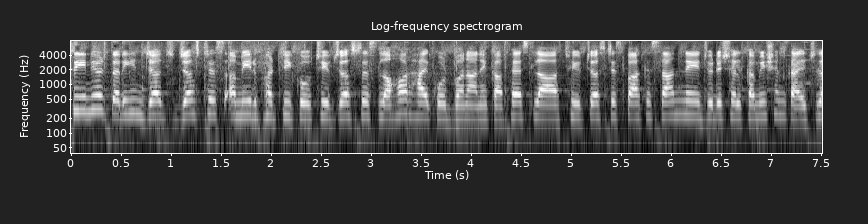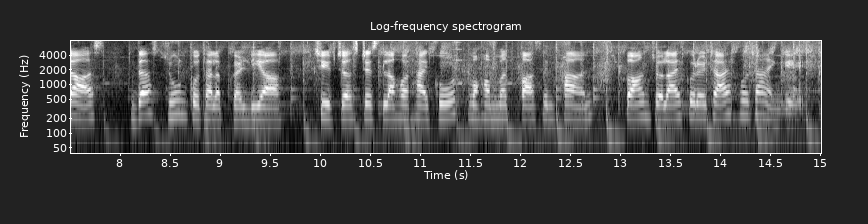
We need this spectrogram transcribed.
सीनियर तरीन जज जस्टिस अमीर भट्टी को chief justice Lahore high court बनाने का फैसला। चीफ जस्टिस पाकिस्तान ने जुडिशल कमीशन का इजलास 10 जून को तलब कर लिया। Chief justice Lahore high court Mohammad Qasim Khan 5 जुलाई को रिटायर हो जाएँगे।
